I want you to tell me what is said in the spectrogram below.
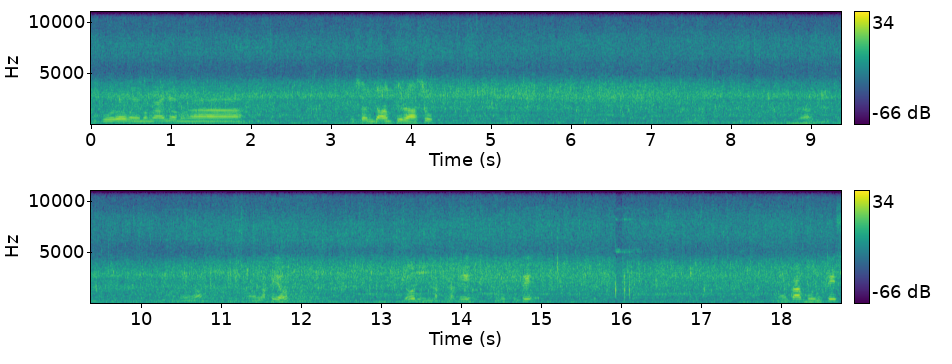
Siguro may mga ano, mga isang daang piraso. Yan. Ayan oh. Ang laki oh. Yun, laki-laki. Puti-puti. Ayan pa, buntis.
